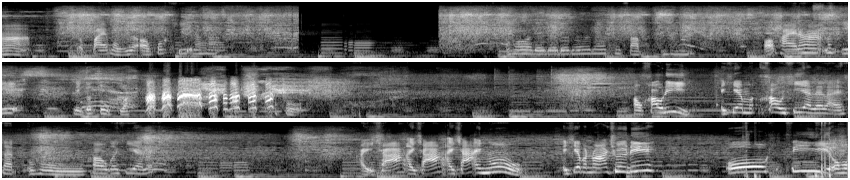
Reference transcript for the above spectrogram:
อ่าต่อไปผมจะเอาพวกขี้นะฮะโอ้โหเดี๋ยวเดี๋ยวเดี๋ยวเดี๋ยวโทรศัพท์อื้อหือขออภัยนะฮะเมื่อกี้เน็ตกระตุกว่ะเอาเข้าดิไอ้เคี้ยเข้าเคี้ยอะไรหลายสัตว์โอ้โหเข้าก็เคี้ยแล้วไอ้ช้างไอ้ช้างไอ้ช้างไอ้โง่ไอ้เคี้ยมันมาช่วยดิโอ้พี่โอ้โห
